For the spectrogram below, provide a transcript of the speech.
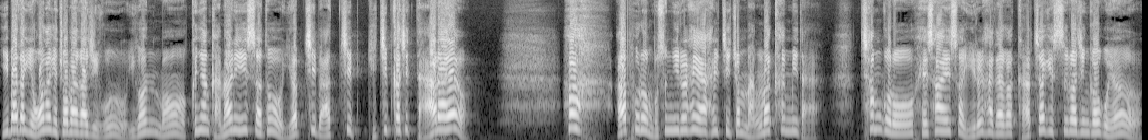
이 바닥이 워낙에 좁아가지고 이건 뭐 그냥 가만히 있어도 옆집, 앞집, 뒷집까지 다 알아요. 하, 앞으로 무슨 일을 해야 할지 좀 막막합니다. 참고로 회사에서 일을 하다가 갑자기 쓰러진 거고요.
